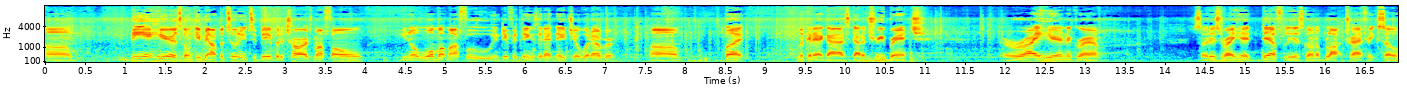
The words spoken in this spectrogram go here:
um, being here is gonna give me opportunity to be able to charge my phone, you know, warm up my food and different things of that nature, whatever. Um, but Look at that, guys. Got a tree branch right here in the ground. So this right here definitely is going to block traffic. So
